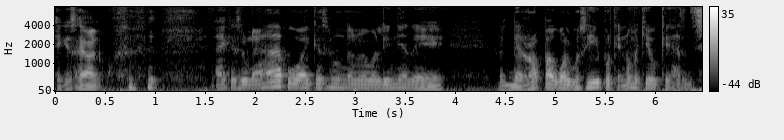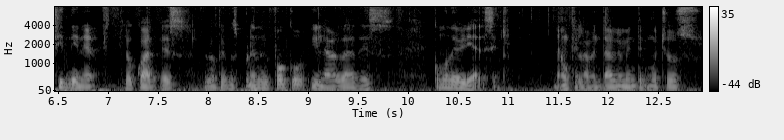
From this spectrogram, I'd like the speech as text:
hay que hacer algo. hay que hacer una app o hay que hacer una nueva línea de, de ropa o algo así porque no me quiero quedar sin dinero. Lo cual es lo que nos prende el foco y la verdad es como debería de ser. Aunque lamentablemente muchos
